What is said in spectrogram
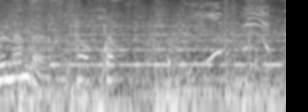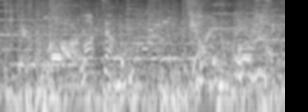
Remember, help the... Use! Locked up!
